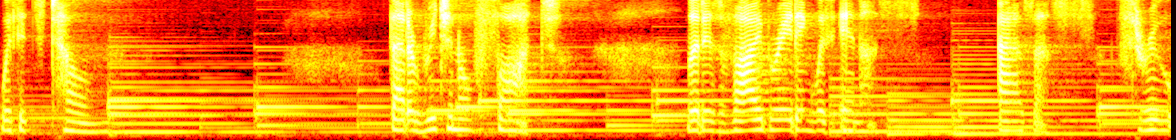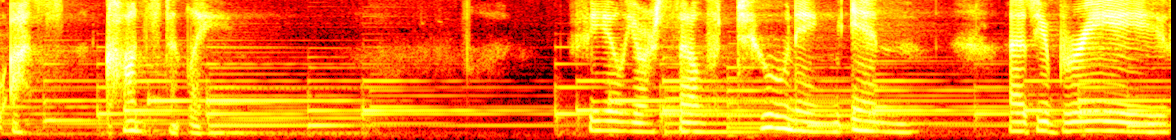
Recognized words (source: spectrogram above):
with its tone that original thought that is vibrating within us, as us, through us, constantly. Feel yourself tuning in as you breathe.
